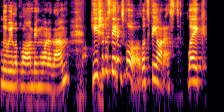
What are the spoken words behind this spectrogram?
Louis LeBlanc being one of them, he should have stayed in school. Let's be honest. Like,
